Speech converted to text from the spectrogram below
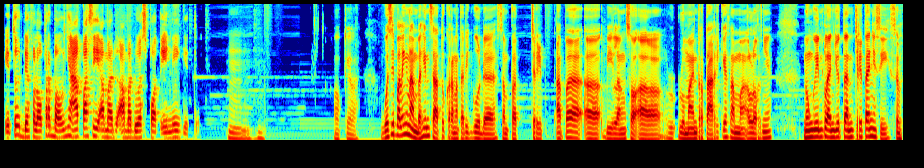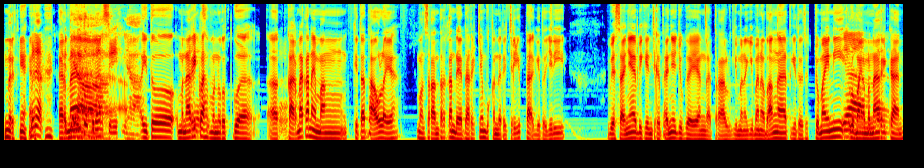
itu developer baunya apa sih sama sama dua spot ini gitu Hmm. hmm. Oke lah. Gue sih paling nambahin satu karena tadi gue udah sempat cerit apa eh, bilang soal lumayan tertarik ya sama alurnya. Nungguin kelanjutan ceritanya sih sebenarnya. benar karena Ya, itu benar sih. Ya. itu menarik Iya lah sih. menurut gua Uh, Hmm. karena kan emang kita tahu lah ya Monster Hunter kan daya tariknya bukan dari cerita gitu jadi biasanya bikin ceritanya juga yang nggak terlalu gimana gimana banget gitu cuma ini Ya, lumayan benar. menarik kan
